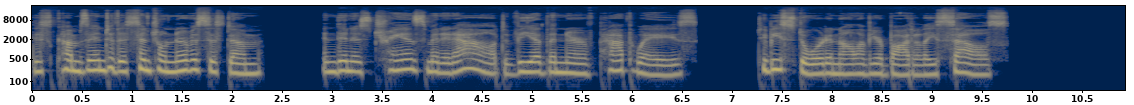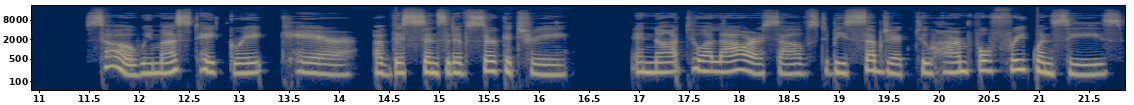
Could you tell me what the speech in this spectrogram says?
This comes into the central nervous system and then is transmitted out via the nerve pathways to be stored in all of your bodily cells. So we must take great care of this sensitive circuitry and not to allow ourselves to be subject to harmful frequencies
